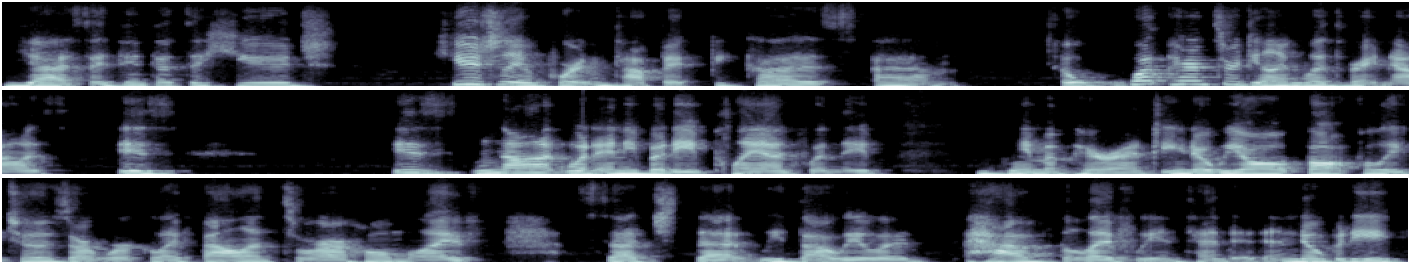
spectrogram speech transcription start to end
Yes, I think that's a huge, hugely important topic because um, what parents are dealing with right now is is is not what anybody planned when they became a parent. You know, we all thoughtfully chose our work life balance or our home life such that we thought we would have the life we intended and nobody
